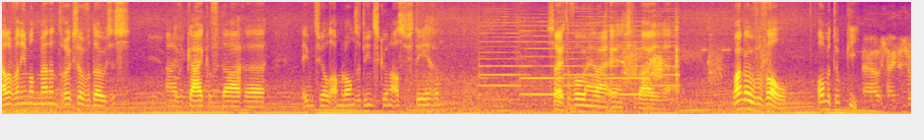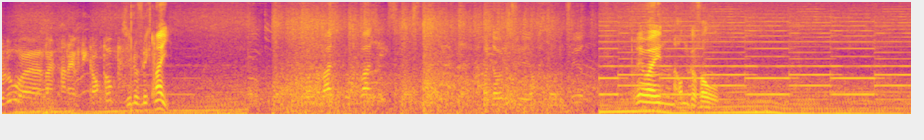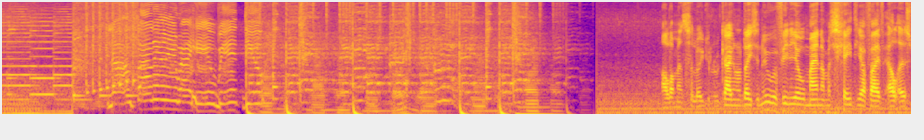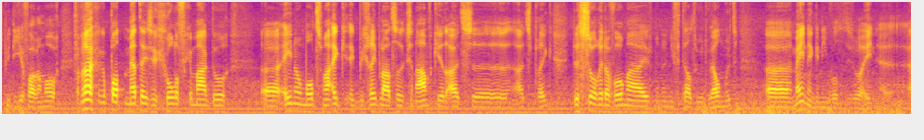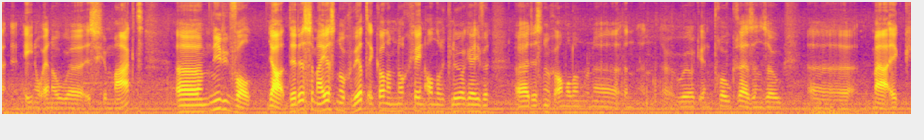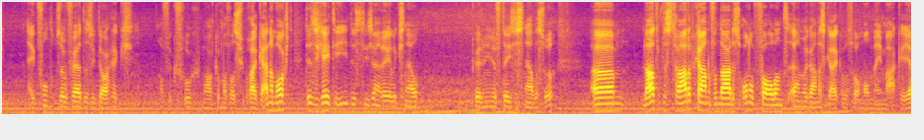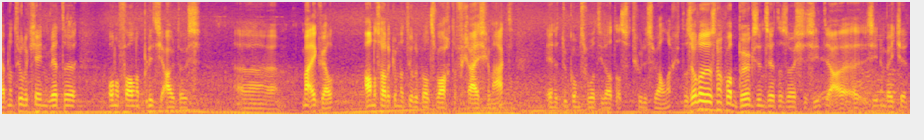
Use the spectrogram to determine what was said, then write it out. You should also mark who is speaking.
Speaker 1: Melding van iemand met een drugsoverdosis. En even kijken of we daar eh, eventueel de ambulance dienst kunnen assisteren. Zegt er volgende jaar eentje erbij. eh. bankoverval. Om het hoekje.
Speaker 2: Uh, Oostzuid Zulu, uh, wij gaan even die kant op.
Speaker 1: Zulu vliegt mee. Kom naar buiten, kom naar buiten. Dodelijk vuur jongens, dodelijk vuur. Prio 1 ongeval. Alle mensen leuk dat jullie kijken naar deze nieuwe video. Mijn naam is GTA 5 LSPD of Armor. En vandaag een pad met deze golf gemaakt door eh Eno Mods. Maar ik, ik begreep laatst dat ik zijn naam verkeerd uit, eh, uitspreek. Dus sorry daarvoor, maar hij heeft me nog niet verteld hoe het wel moet. Eh meen ik in ieder geval dat hij door Eno NO is gemaakt. Ehm, in ieder geval, ja, dit is hem. Hij is nog wit. Ik kan hem nog geen andere kleur geven. Het is nog allemaal een, een, een work in progress en zo. Eh, maar ik, ik vond hem zo vet dus ik dacht ik, of ik vroeg mag ik hem alvast gebruiken. En dan mocht, dit is een GTI dus die zijn redelijk snel. Ik weet niet of deze snel is hoor. Ehm, laten we de straat op gaan, vandaar dus onopvallend en we gaan eens kijken wat we allemaal meemaken. Je hebt natuurlijk geen witte onopvallende politieauto's. Ehm, maar ik wel. Anders had ik hem natuurlijk wel zwart of grijs gemaakt. In de toekomst wordt hij dat als het goed is wel nog. Er zullen dus nog wat bugs in zitten zoals je ziet. Ja, eh, ze zien een beetje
